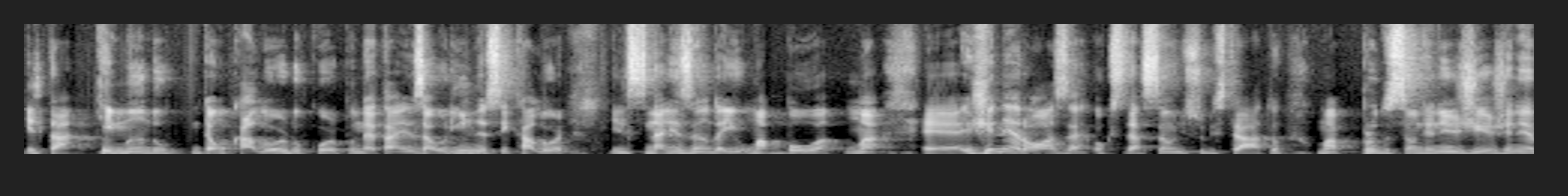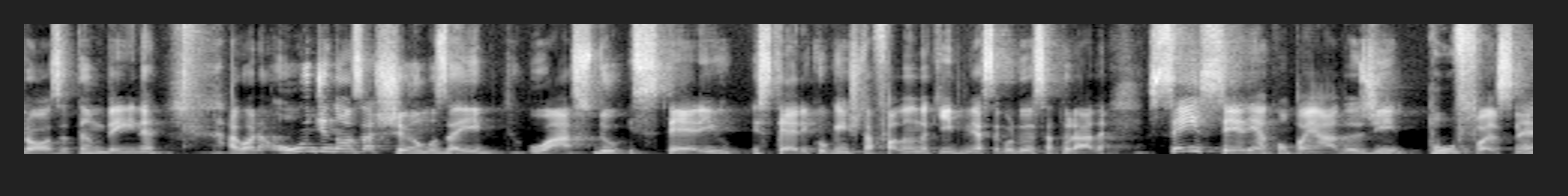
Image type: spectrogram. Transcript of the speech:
ele está queimando então o calor do corpo, está né, tá exaurindo esse calor, ele sinalizando aí uma boa, uma é, generosa oxidação de substrato, uma produção de energia generosa também, né? Agora, onde nós achamos aí o ácido estéreo, estérico, que a gente está falando aqui, essa gordura saturada, sem serem acompanhadas de pufas, né?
